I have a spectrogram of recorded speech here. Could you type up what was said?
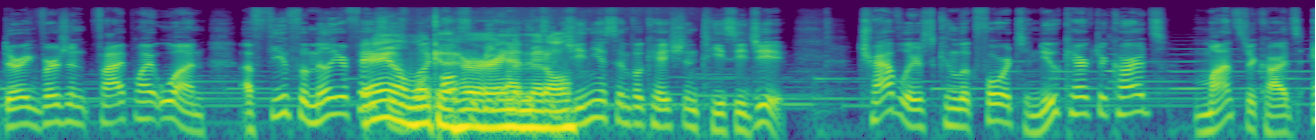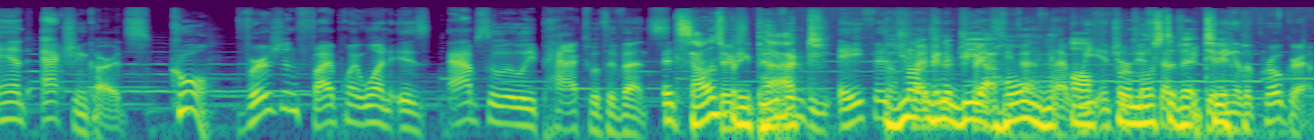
During version 5.1, a few familiar faces Damn, will look at also her be in the middle. to Genius Invocation TCG. Travelers can look forward to new character cards, monster cards, and action cards. Cool. Version 5.1 is absolutely packed with events. It sounds There's pretty even packed. the Aphid I'm not gonna be at home event that we off for most at of the it, beginning too. of the program.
